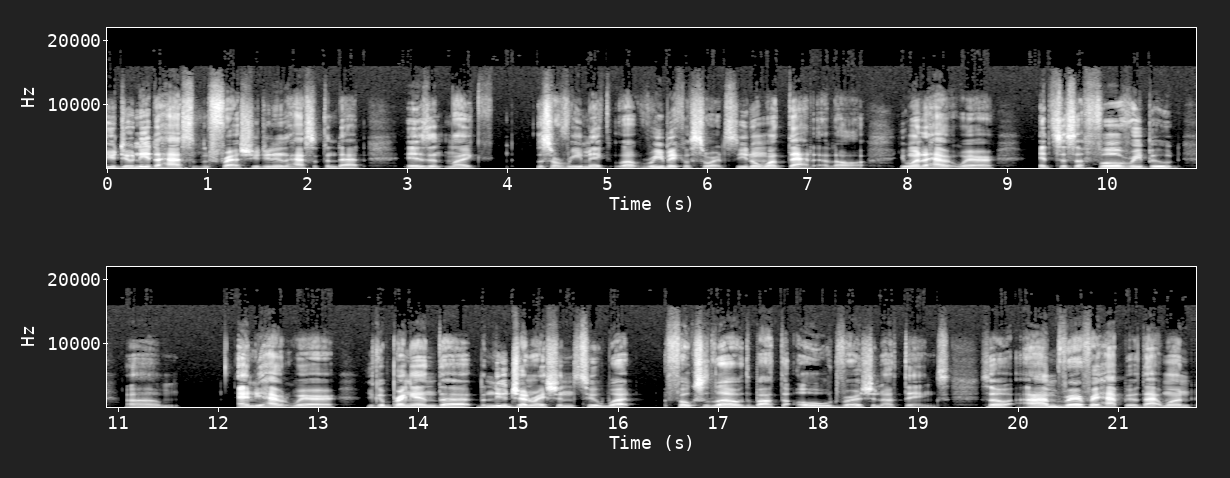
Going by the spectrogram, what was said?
you do need to have something fresh. You do need to have something that isn't like just a remake, well, remake of sorts. You don't want that at all. You want to have it where it's just a full reboot, um, and you have it where you could bring in the the new generation to what folks loved about the old version of things. So I'm very very happy with that one.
